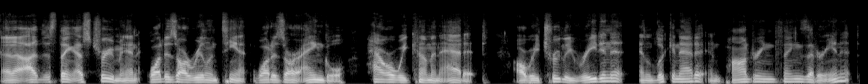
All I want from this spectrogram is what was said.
And I I just think that's true, man. What is our real intent? What is our angle? How are we coming at it? Are we truly reading it and looking at it and pondering the things that are in it?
